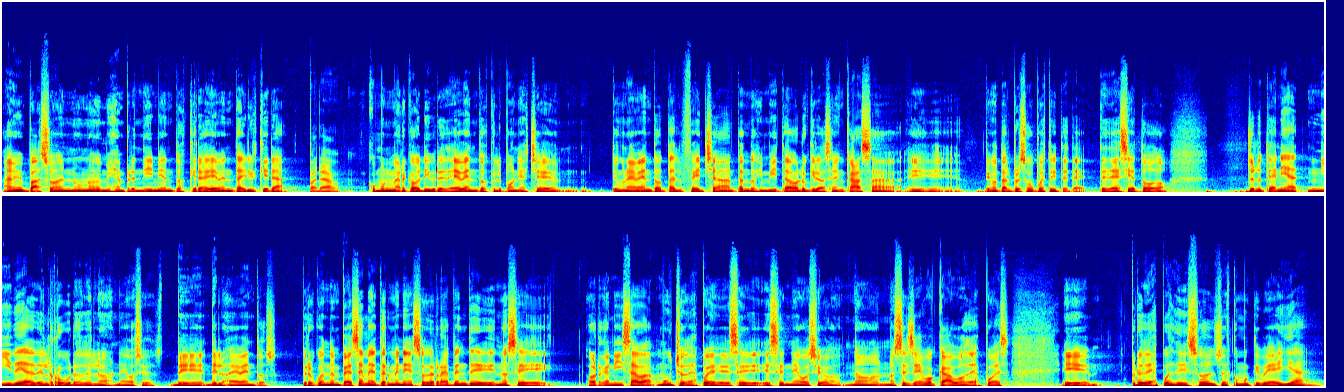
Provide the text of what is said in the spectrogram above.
a mí me pasó en uno de mis emprendimientos que era Eventile, que era para como un mercado libre de eventos que le ponías, che, tengo un evento, tal fecha, tantos invitados, lo quiero hacer en casa, eh, tengo tal presupuesto y te, te- te decía todo. Yo no tenía ni idea del rubro de los negocios, de, de los eventos. Pero cuando empecé a meterme en eso, de repente, no sé, organizaba mucho después, ese, ese negocio no, no se llevó a cabo después. Eh, pero después de eso, yo es como que veía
